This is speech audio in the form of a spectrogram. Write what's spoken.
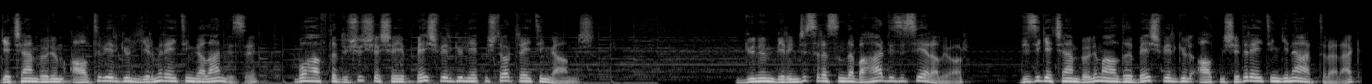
Geçen bölüm 6,20 reyting alan dizi, bu hafta düşüş yaşayıp 5,74 reyting almış. Günün birinci sırasında Bahar dizisi yer alıyor. Dizi geçen bölüm aldığı 5,67 reytingini arttırarak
